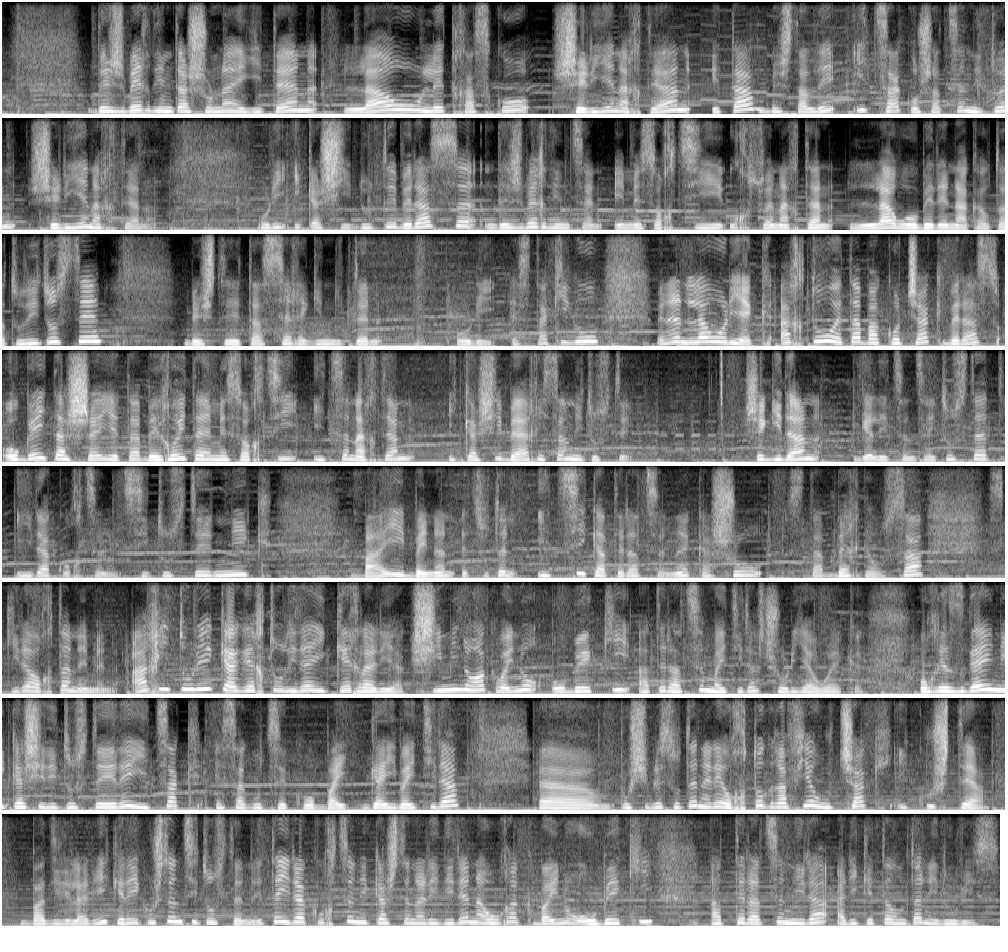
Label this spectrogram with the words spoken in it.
desberdintasuna egiten lau letrazko xerien artean eta bestalde hitzak osatzen dituen xerien artean. Hori ikasi dute beraz desberdintzen. Eme sortzi urzoen artean lau oberenak hautatu dituzte, beste eta zer egin duten hori ez dakigu. Benen lau horiek hartu eta bakotsak beraz hogeita sei eta berroita emezortzi itzen artean ikasi behar izan dituzte. Segidan, gelitzen zaituztet, irakurtzen zituztenik, bai, baina ez zuten itzik ateratzen, eh? kasu ez da bergauza, ezkira hortan hemen. Argiturik agertu dira ikerlariak, siminoak baino obeki ateratzen baitira txori hauek. Horrez gain ikasi dituzte ere hitzak ezagutzeko bai, gai baitira, Uh, posible zuten ere ortografia utxak ikustea badirelarik ere ikusten zituzten eta irakurtzen ikasten ari diren aurrak baino obeki ateratzen dira ariketa hontan iduriz.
